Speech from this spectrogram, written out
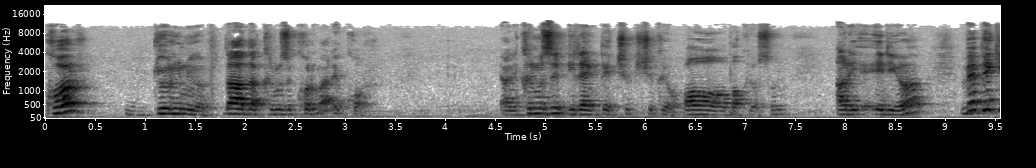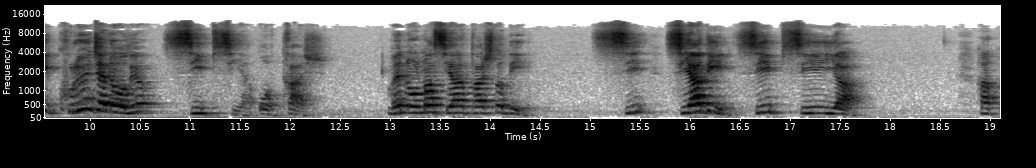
kor görünüyor. Dağda kırmızı kor var ya kor. Yani kırmızı bir renkte çık çıkıyor. Aa bakıyorsun eriyor. Ve peki kuruyunca ne oluyor? Sipsiyah o taş. Ve normal siyah taşla değil. Si, siyah değil, sipsiyah. Ha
